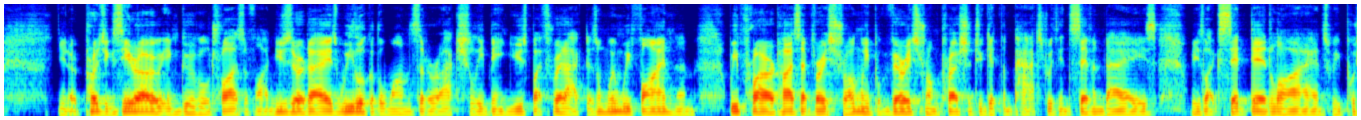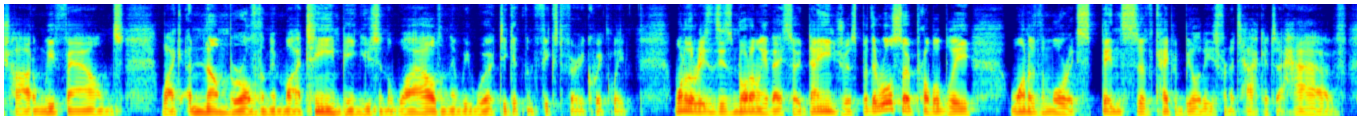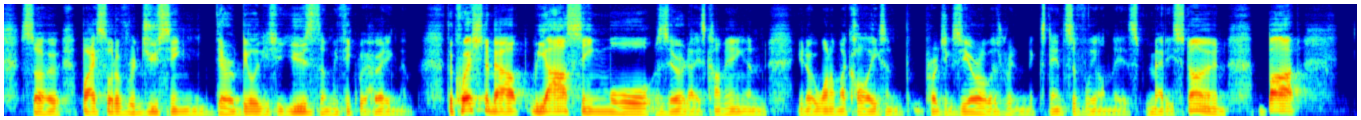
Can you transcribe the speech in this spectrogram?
you know, Project Zero in Google tries to find new zero days. We look at the ones that are actually being used by threat actors. And when we find them, we prioritize that very strongly, put very strong pressure to get them patched within seven days. We like set deadlines, we push hard. And we found like a number of them in my team being used in the wild. And then we work to get them fixed very quickly. One of the reasons is not only are they so dangerous, but they're also probably one of the more expensive capabilities for an attacker to have. So by sort of reducing their ability to use them, we think we're hurting them. The question about we are seeing more zero days coming, and you know, one of my colleagues in Project Zero has written extensively on this, Maddie Stone, but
